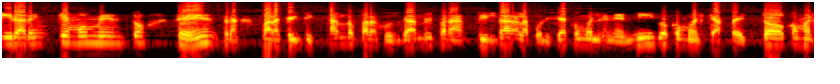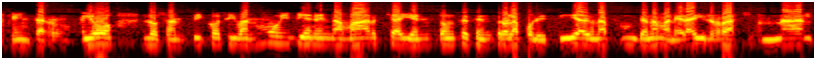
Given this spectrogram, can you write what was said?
mirar en qué momento se entra para criticarlo, para juzgarlo y para tildar a la policía como el enemigo, como el que afectó, como el que interrumpió. Los anticos iban muy bien en la marcha y entonces entró la policía de una, de una manera irracional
